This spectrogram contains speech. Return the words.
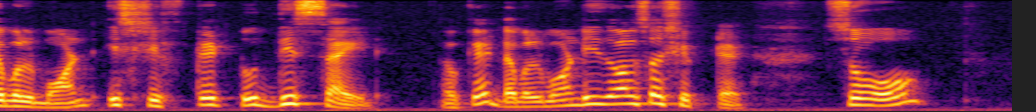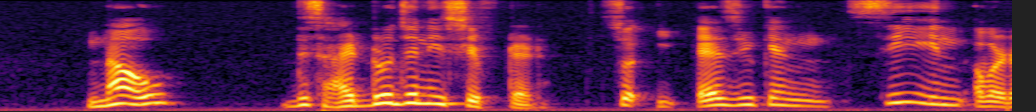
double bond is shifted to this side okay double bond is also shifted so now this hydrogen is shifted so as you can see in our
